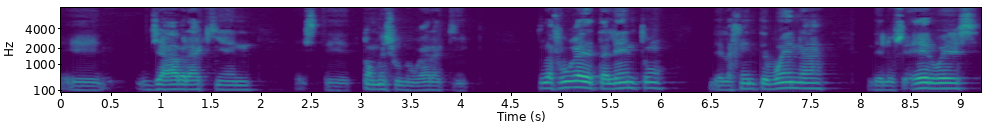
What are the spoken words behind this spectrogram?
Eh, ya habrá quien este, tome su lugar aquí. La fuga de talento de la gente buena, de los héroes,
